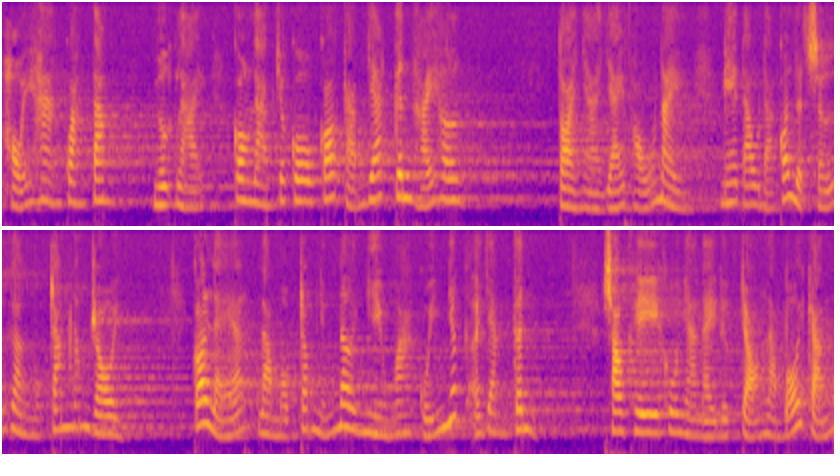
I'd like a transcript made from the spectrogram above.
hỏi han quan tâm, Ngược lại, còn làm cho cô có cảm giác kinh hãi hơn. Tòa nhà giải phẫu này nghe đâu đã có lịch sử gần 100 năm rồi. Có lẽ là một trong những nơi nhiều ma quỷ nhất ở Giang Kinh. Sau khi khu nhà này được chọn làm bối cảnh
